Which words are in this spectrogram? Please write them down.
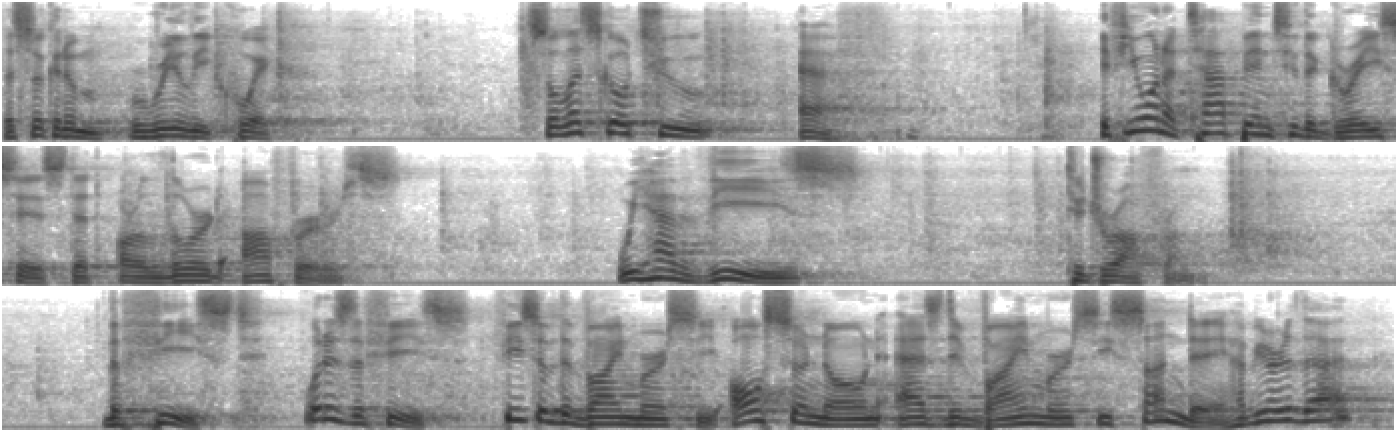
Let's look at them really quick. So let's go to F. If you want to tap into the graces that our Lord offers, we have these to draw from. The feast. What is the feast? Feast of Divine Mercy, also known as Divine Mercy Sunday. Have you heard of that?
